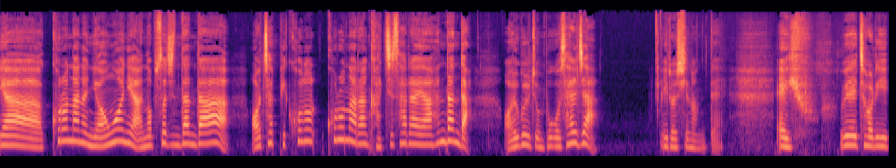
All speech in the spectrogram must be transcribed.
야, 코로나는 영원히 안 없어진단다. 어차피 코로, 코로나랑 같이 살아야 한단다. 얼굴 좀 보고 살자. 이러시는데. 에휴, 왜 저리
